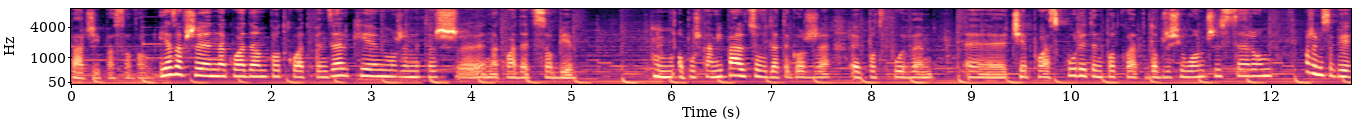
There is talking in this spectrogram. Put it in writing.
bardziej pasował. Ja zawsze nakładam podkład pędzelkiem, możemy też e, nakładać sobie mm, opuszkami palców, dlatego że e, pod wpływem e, ciepła skóry ten podkład dobrze się łączy z cerą. Możemy sobie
